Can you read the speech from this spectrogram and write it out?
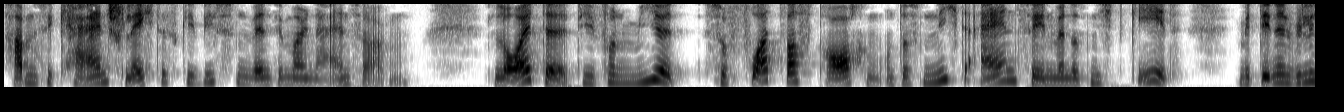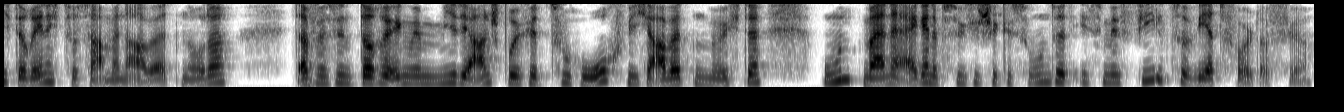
haben Sie kein schlechtes Gewissen, wenn Sie mal Nein sagen. Leute, die von mir sofort was brauchen und das nicht einsehen, wenn das nicht geht, mit denen will ich doch eh nicht zusammenarbeiten, oder? Dafür sind doch irgendwie mir die Ansprüche zu hoch, wie ich arbeiten möchte. Und meine eigene psychische Gesundheit ist mir viel zu wertvoll dafür.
